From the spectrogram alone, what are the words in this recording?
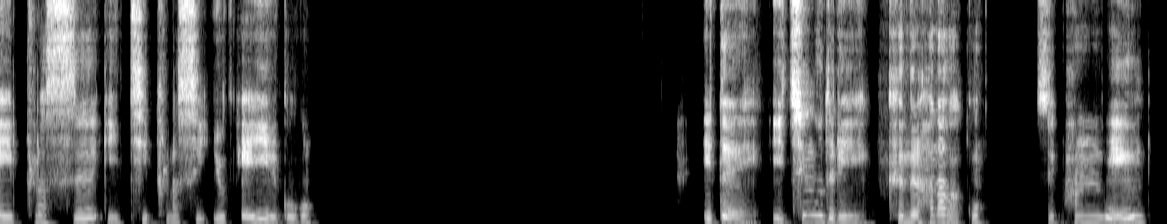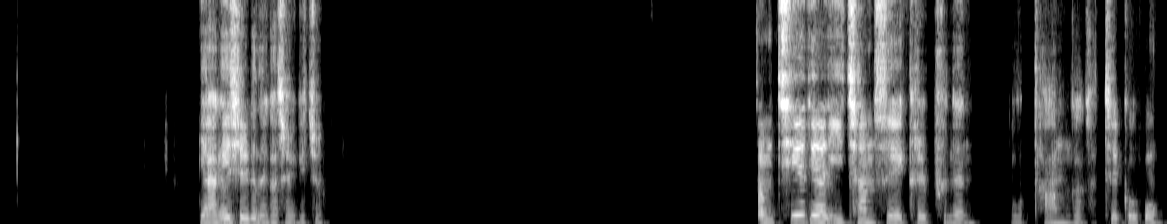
a 플러스 2t 플러스 6a일 거고 이때 이 친구들이 근을 하나 갖고 즉 한 개의 양의 실근을 가져야겠죠. 그럼 t에 대한 이차 함수의 그래프는 뭐 다음과 같을 거고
